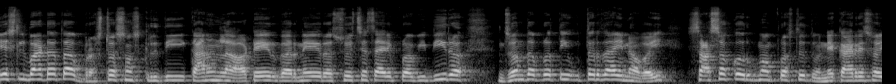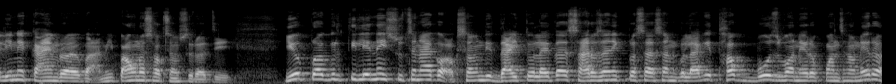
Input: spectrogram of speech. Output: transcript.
यसबाट त भ्रष्ट संस्कृति कानुनलाई अटेर गर्ने र स्वेच्छाचारी प्रविधि र जनताप्रति उत्तरदायी नभई शासकको रूपमा प्रस्तुत हुने कार्यशैली नै कायम रहेको हामी पाउन सक्छौँ सुरजी यो प्रवृत्तिले नै सूचनाको हक सम्बन्धी दायित्वलाई त सार्वजनिक प्रशासनको लागि थप बोझ बनेर पन्छाउने र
